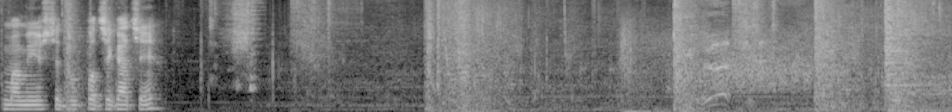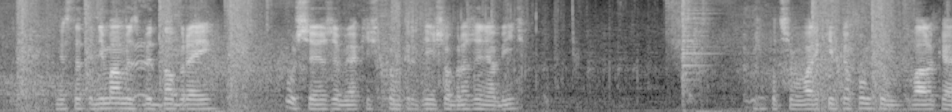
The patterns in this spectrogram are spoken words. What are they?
Tu mamy jeszcze dwóch podżegaczy. Niestety nie mamy zbyt dobrej uszy, żeby jakieś konkretniejsze obrażenia bić. Potrzebowali kilka punktów w walkę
